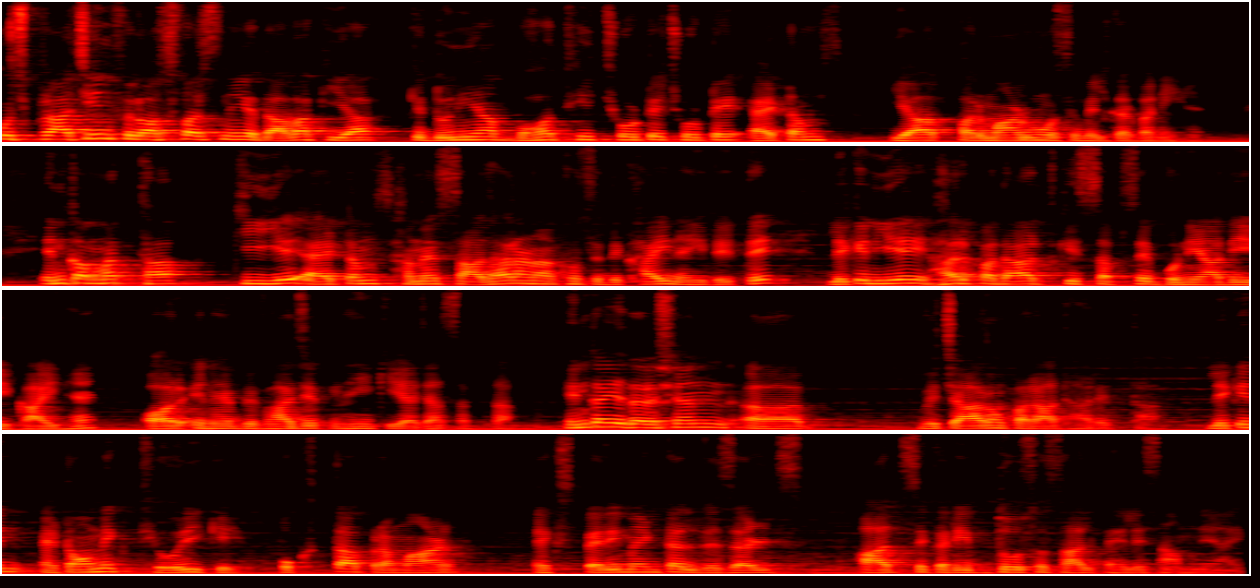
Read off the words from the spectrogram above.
कुछ प्राचीन फिलोसफर्स ने यह दावा किया कि दुनिया बहुत ही छोटे छोटे एटम्स या परमाणुओं से मिलकर बनी है। इनका मत था कि ये एटम्स हमें साधारण आँखों से दिखाई नहीं देते, लेकिन ये हर पदार्थ की सबसे बुनियादी इकाई हैं और इन्हें विभाजित नहीं किया जा सकता। इनका ये दर्शन विचारों पर आधारित था, लेकिन एटॉमिक थ्योरी के पुख्ता प्रमाण एक्सपेरिमेंटल रिजल्ट्स आज से करीब 200 साल पहले सामने आए।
